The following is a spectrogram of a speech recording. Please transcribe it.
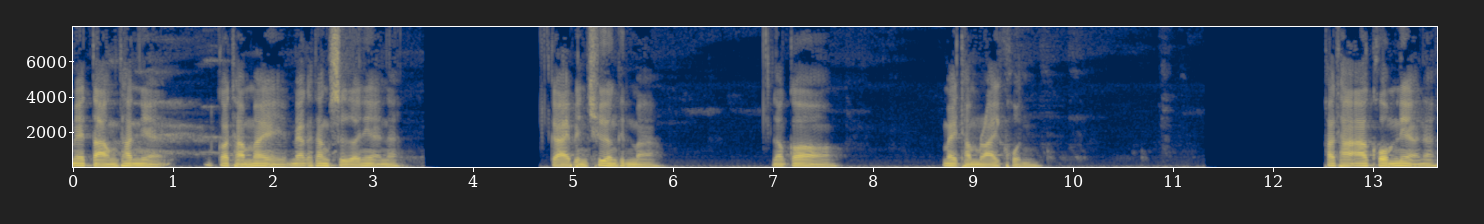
เมตตาของท่านเนี่ยก็ทำให้แม้กระทั่งเสือเนี่ยนะกลายเป็นเชื่องขึ้นมา แล้วก็ไม่ทำร้ายคนคาถาอาคมเนี่ยนะ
